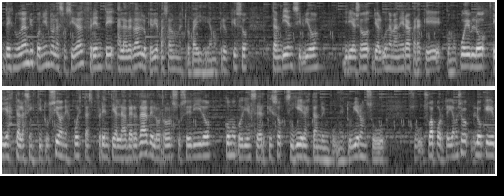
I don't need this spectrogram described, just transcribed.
desnudando y poniendo a la sociedad frente a la verdad de lo que había pasado en nuestro país, digamos, creo que eso también sirvió diría yo, de alguna manera para que como pueblo y hasta las instituciones puestas frente a la verdad del horror sucedido cómo podía ser que eso siguiera estando impune. Tuvieron su, su, aporte. Digamos, yo lo que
